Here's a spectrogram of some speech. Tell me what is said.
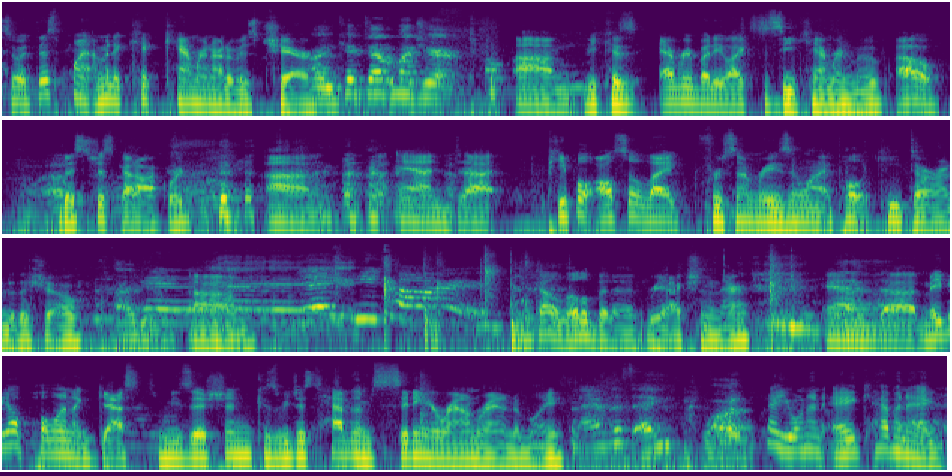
So at this point, I'm going to kick Cameron out of his chair I'm kicked out of my chair. um, because everybody likes to see Cameron move. Oh, this just got awkward. Um, and uh, people also like, for some reason, when I pull a guitar onto the show. I do. Yay, guitar! We got a little bit of reaction there. And uh, maybe I'll pull in a guest musician because we just have them sitting around randomly. Can I have this egg? What? Yeah, you want an egg? Have an egg.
